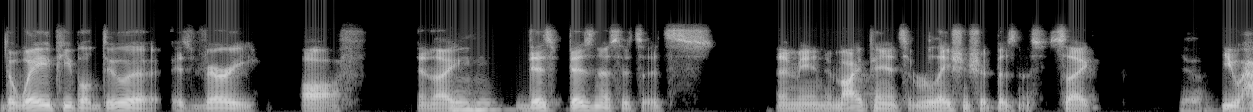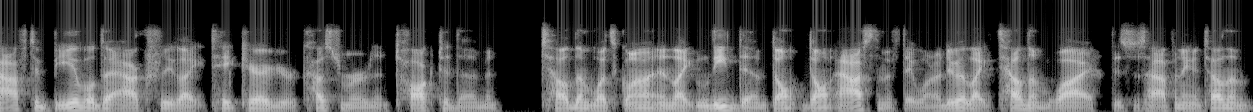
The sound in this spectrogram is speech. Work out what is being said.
the way people do it is very off and like mm-hmm. this business, it's it's I mean, in my opinion, it's a relationship business. It's like yeah. you have to be able to actually like take care of your customers and talk to them and tell them what's going on and like lead them. Don't don't ask them if they want to do it. Like tell them why this is happening and tell them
